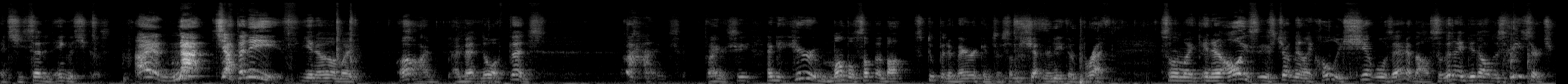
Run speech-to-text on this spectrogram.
and she said in English, she goes, "I am not Japanese." You know, I'm like, "Oh, I, I meant no offense." I can see, I could hear her mumble something about stupid Americans or some shit underneath her breath. So I'm like, and it always it struck me like, holy shit, what was that about? So then I did all this research,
